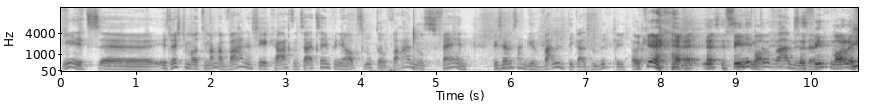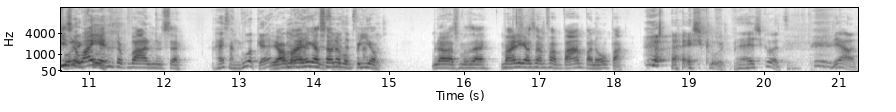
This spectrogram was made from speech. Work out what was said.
Ich jetzt, äh, das letzte Mal hat die Mama Walnüsse gekauft und seitdem bin ich ein absoluter Walnuss-Fan. Die sind sagen gewaltig, also wirklich. Okay, finden wir. Tag Walnüsse. Sie finden wir alle Ich cool. jeden Tag Walnüsse. Heißt ein gut, gell? Ja, meine Erdnüsse, sind aber Bio. Na, das muss sein. Meine sind von Bam Panopa. Ist gut. Ja, ist gut. Ja.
